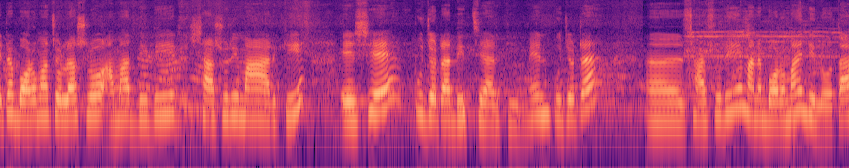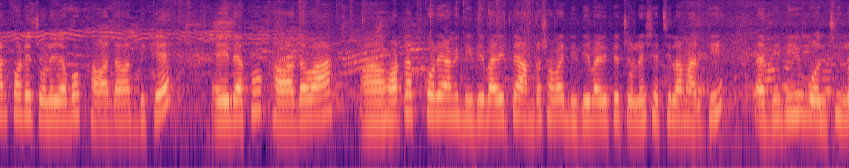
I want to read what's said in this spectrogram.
এটা বড় মা চলে আসলো, আমার দিদির শাশুড়ি মা আর কি। এসে পুজোটা দিচ্ছে আর কি। মেন পুজোটা শাশুড়ি মানে বড় মাই দিল। তারপরে চলে যাব খাওয়া দাওয়ার দিকে। এই দেখো, খাওয়া দাওয়া হঠাৎ করে আমি দিদির বাড়িতে, আমরা সবাই দিদির বাড়িতে চলে এসেছিলাম আর কি। তা দিদি বলছিল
